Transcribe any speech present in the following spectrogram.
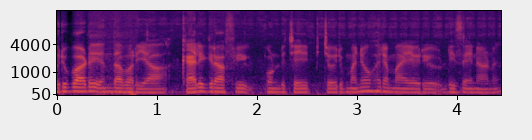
ഒരുപാട് എന്താ പറയുക കാലിഗ്രാഫി കൊണ്ട് ചെയ്യിപ്പിച്ച ഒരു മനോഹരമായ ഒരു ഡിസൈനാണ്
